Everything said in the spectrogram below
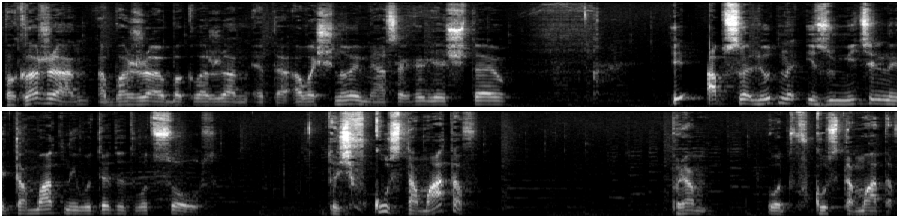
Баклажан. Обожаю баклажан. Это овощное мясо, как я считаю. И абсолютно изумительный томатный вот этот вот соус. То есть вкус томатов, прям вот вкус томатов.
